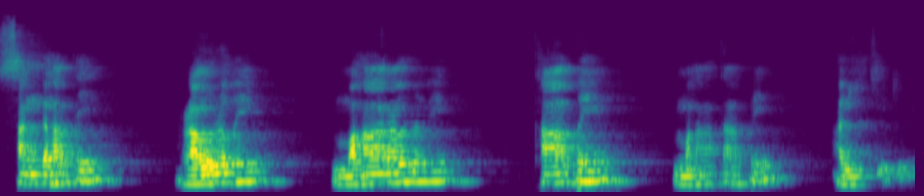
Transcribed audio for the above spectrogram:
සංඝාතය, රෞරවය, මහා රෞරවය, තාපය, මහා තාපය, අවීචය කියලා.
